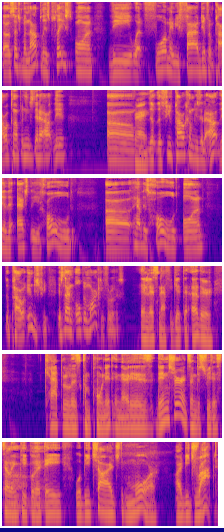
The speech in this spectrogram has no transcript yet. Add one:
uh, such monopoly is placed on the what four maybe five different power companies that are out there. Um, Right. the, the few power companies that are out there that actually hold uh, have this hold on the power industry. It's not an open market for us. And let's not forget the other capitalist component, and that is the insurance industry that's telling Oh, people that they will be charged more or be dropped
